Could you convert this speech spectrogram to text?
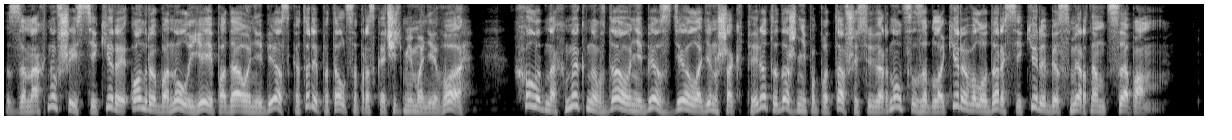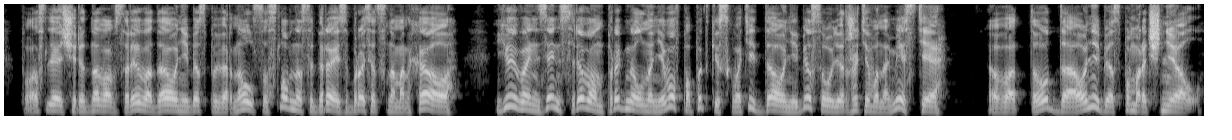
Замахнувшись секирой, он рубанул ей по Дао Небес, который пытался проскочить мимо него. Холодно хмыкнув, Дао Небес сделал один шаг вперед и даже не попытавшись увернуться, заблокировал удар секиры бессмертным цепом. После очередного взрыва Дао Небес повернулся, словно собираясь броситься на Манхао. Юй Ваньцзянь с рёвом прыгнул на него в попытке схватить Дао Небес и удержать его на месте. Вот тут да, у небес помрачнел.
